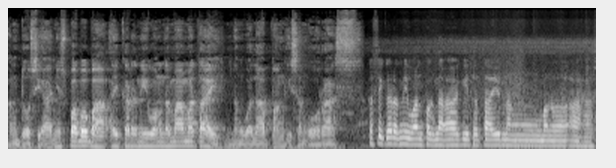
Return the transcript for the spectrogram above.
Ang 12 anyos pababa ay karaniwang namamatay ng wala pang isang oras. Kasi karaniwan pag nakakita tayo ng mga ahas,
